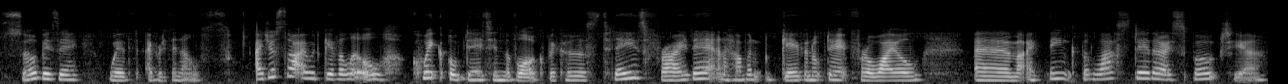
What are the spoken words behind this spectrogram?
so busy with everything else. I just thought I would give a little quick update in the vlog because today is Friday and I haven't gave an update for a while. Um, I think the last day that I spoke to you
